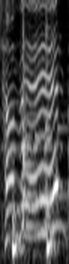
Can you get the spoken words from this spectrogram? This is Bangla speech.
স্বামের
